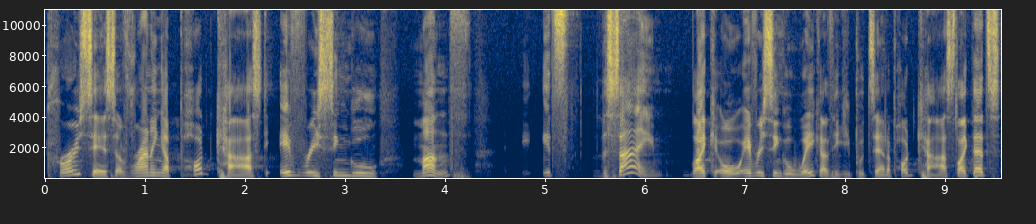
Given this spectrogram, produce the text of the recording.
process of running a podcast every single month, it's the same. Like, or every single week, I think he puts out a podcast. Like, that's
